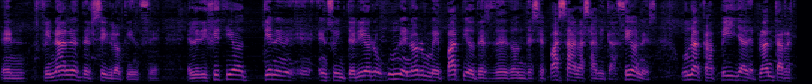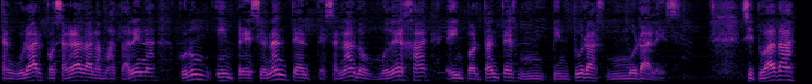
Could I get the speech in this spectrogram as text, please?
en finales del siglo XV. El edificio tiene eh, en su interior un enorme patio desde donde se pasa a las habitaciones, una capilla de planta rectangular consagrada a la Magdalena con un impresionante artesanado mudéjar e importantes pinturas murales. Situada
